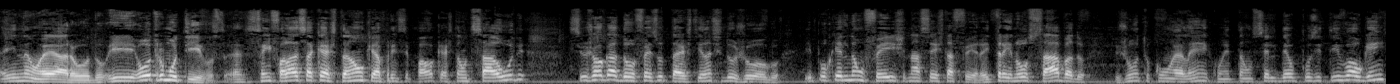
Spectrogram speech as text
E não é, Haroldo. E outro motivo, é, sem falar essa questão, que é a principal questão de saúde, se o jogador fez o teste antes do jogo e porque ele não fez na sexta-feira e treinou sábado junto com o elenco, então se ele deu positivo, alguém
